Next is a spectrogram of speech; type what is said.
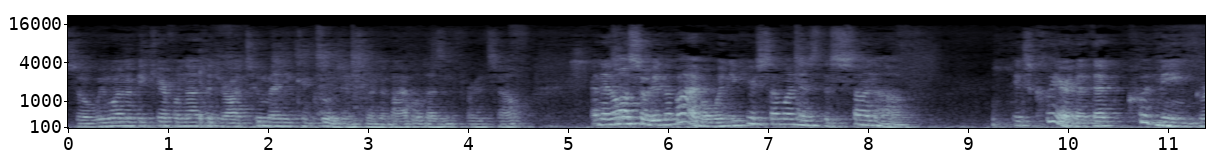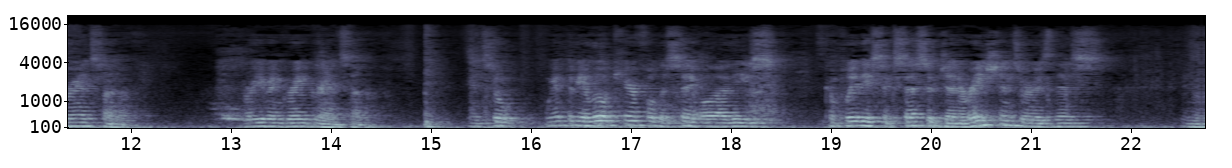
So we want to be careful not to draw too many conclusions when the Bible doesn't for itself. And then also in the Bible, when you hear someone is the son of, it's clear that that could mean grandson of, or even great grandson of. And so we have to be a little careful to say, well, are these completely successive generations, or is this, you know,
